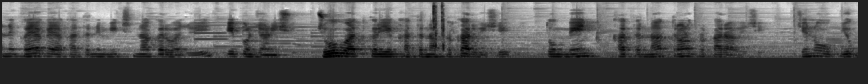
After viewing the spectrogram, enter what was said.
અને કયા કયા ખાતરને મિક્સ ના કરવા જોઈએ એ પણ જાણીશું. જો વાત કરીએ ખાતરના પ્રકાર વિશે, તો મેઇન ખાતરના ત્રણ પ્રકાર આવે છે, જેનો ઉપયોગ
